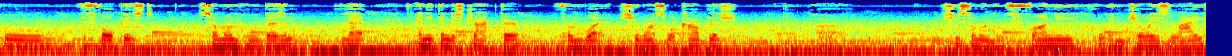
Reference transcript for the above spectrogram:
who is focused, someone who doesn't let anything distract her from what she wants to accomplish. Uh, she's someone who's funny, who enjoys life,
